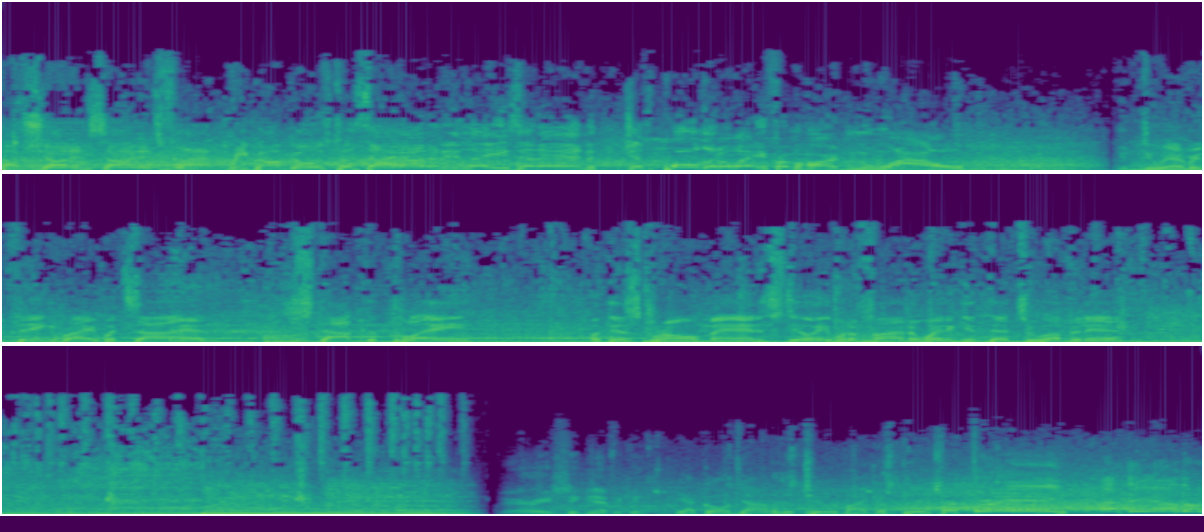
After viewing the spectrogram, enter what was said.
Tough shot inside. It's flat. Rebound goes to Zion and he lays it in. Just pulled it away from Harden. Wow. Do everything right with Zion. stop the play, but this grown man is still able to find a way to get that two up and in. Very significant. Yeah, going down to the two, Mike. A three for three at the other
